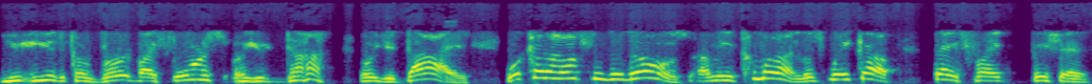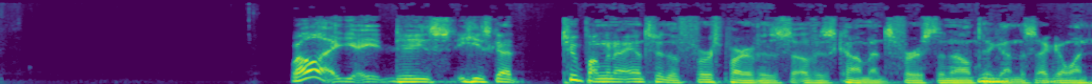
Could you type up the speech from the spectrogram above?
you, you either convert by force or you die, or you die. What kind of options are those? I mean, come on, let's wake up. Thanks, Frank. Appreciate it. Well, he's he's got I'm going to answer the first part of his of his comments first, and I'll take mm-hmm. on the second one.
